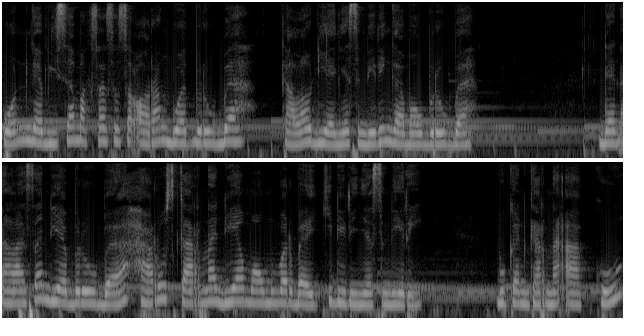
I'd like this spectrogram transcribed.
pun gak bisa maksa seseorang buat berubah kalau dianya sendiri nggak mau berubah. Dan alasan dia berubah harus karena dia mau memperbaiki dirinya sendiri, bukan karena aku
